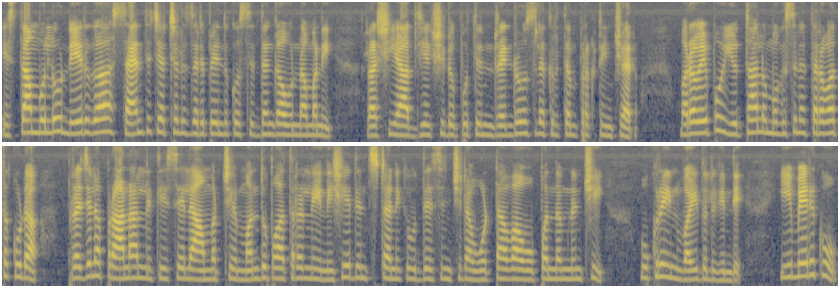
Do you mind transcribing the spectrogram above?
ఇస్తాంబుల్లో నేరుగా శాంతి చర్చలు జరిపేందుకు సిద్ధంగా ఉన్నామని రష్యా అధ్యక్షుడు పుతిన్ రెండు రోజుల క్రితం ప్రకటించారు. మరోవైపు యుద్ధాలు ముగిసిన తర్వాత కూడా ప్రజల ప్రాణాల్ని తీసేలా అమర్చే మందు పాత్రల్ని నిషేధించడానికి ఉద్దేశించిన ఒట్టావా ఒప్పందం నుంచి ఉక్రెయిన్ వైదొలిగింది. ఈ మేరకు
